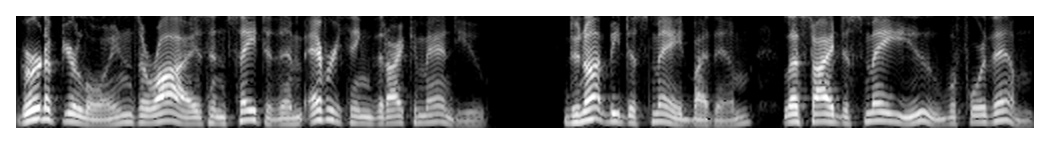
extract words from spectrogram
gird up your loins, arise, and say to them everything that I command you. Do not be dismayed by them, lest I dismay you before them.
